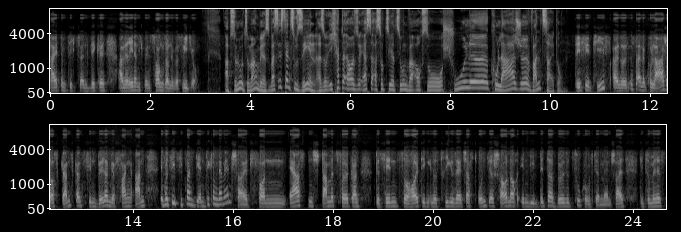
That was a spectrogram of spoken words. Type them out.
Zeit nimmt, sich zu entwickeln. Aber wir reden ja nicht über den Song, sondern über das Video. Absolut, so machen wir es. Was ist denn zu sehen? Also ich hatte also erste Assoziation war auch so Schule, Collage, Wandzeitung. Definitiv. Also es ist eine Collage aus ganz, ganz vielen Bildern. Wir fangen an. Im Prinzip sieht man die Entwicklung der Menschheit von ersten Stammesvölkern bis hin zur heutigen Industriegesellschaft und wir schauen auch in die bitterböse Zukunft der Menschheit, die zumindest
